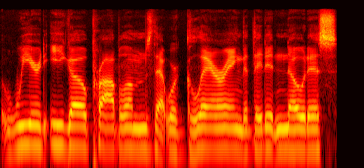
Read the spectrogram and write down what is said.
weird ego problems that were glaring that they didn't notice.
